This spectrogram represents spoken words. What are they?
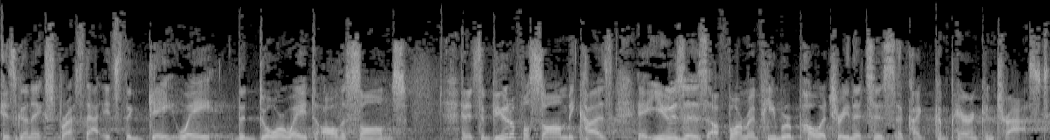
is going to express that. It's the gateway, the doorway to all the Psalms. And it's a beautiful psalm because it uses a form of Hebrew poetry that's a compare and contrast.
